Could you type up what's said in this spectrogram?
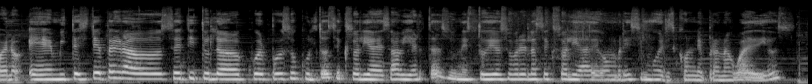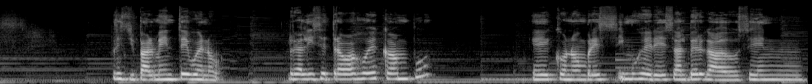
Bueno, eh, mi tesis de pregrado se titula Cuerpos ocultos, sexualidades abiertas, un estudio sobre la sexualidad de hombres y mujeres con lepra en agua de Dios. Principalmente, bueno, realicé trabajo de campo eh, con hombres y mujeres albergados en,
